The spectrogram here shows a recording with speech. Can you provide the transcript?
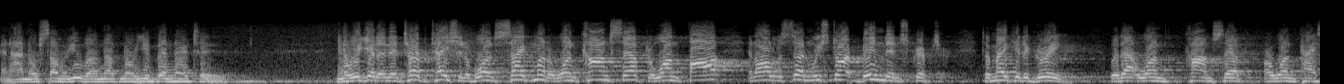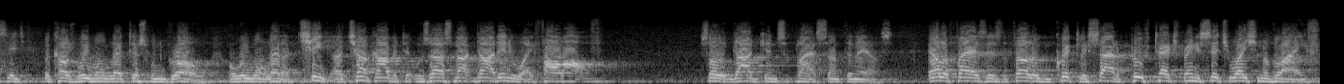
and I know some of you well enough know you've been there too. You know, we get an interpretation of one segment or one concept or one thought, and all of a sudden we start bending Scripture to make it agree with that one concept or one passage because we won't let this one grow or we won't let a, chink, a chunk of it that was us, not God anyway, fall off so that God can supply something else. Eliphaz is the fellow who can quickly cite a proof text for any situation of life.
